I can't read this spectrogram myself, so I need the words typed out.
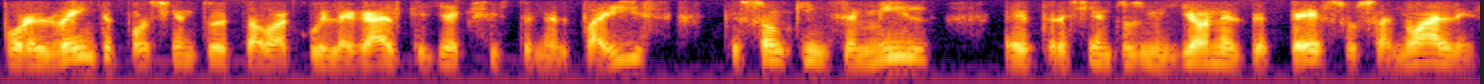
por el 20 por ciento de tabaco ilegal que ya existe en el país, que son 15 mil 300 eh, millones de pesos anuales,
